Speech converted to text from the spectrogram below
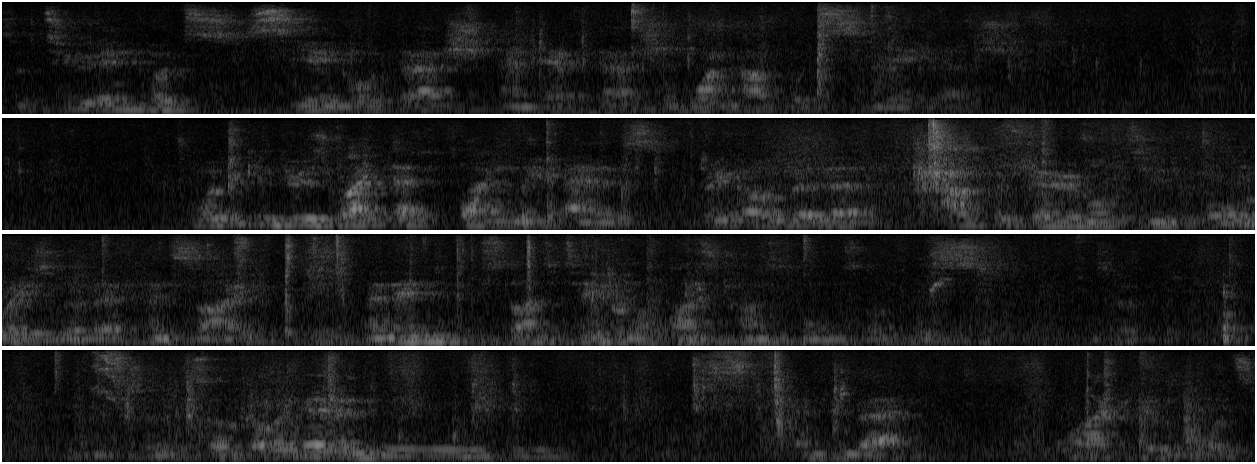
So two inputs, CA naught dash and F dash, and one output, CA dash. What we can do is write that finally as bring over the output variable to all the way to the left-hand side, and then start to take the Laplace transforms of this. So go ahead and, and do that. I the boards.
